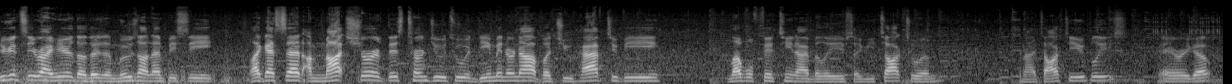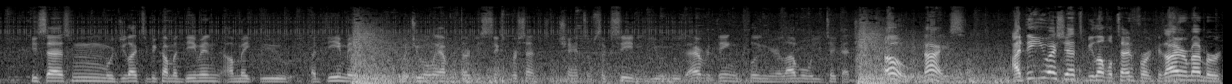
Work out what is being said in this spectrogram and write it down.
You can see right here, though, there's a Muzan NPC. Like I said, I'm not sure if this turns you to a demon or not, but you have to be level 15, I believe. So if you talk to him, can I talk to you, please? There we go. He says, hmm, would you like to become a demon? I'll make you a demon, but you only have a 36% chance of succeeding. You would lose everything, including your level, when you take that chance. Oh, nice. I think you actually have to be level 10 for it, because I remember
